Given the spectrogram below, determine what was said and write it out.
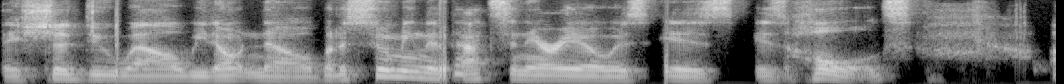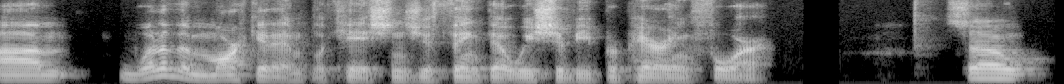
they should do well. We don't know, but assuming that that scenario is is is holds, um, what are the market implications you think that we should be preparing for? So,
